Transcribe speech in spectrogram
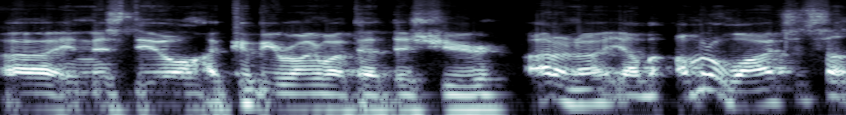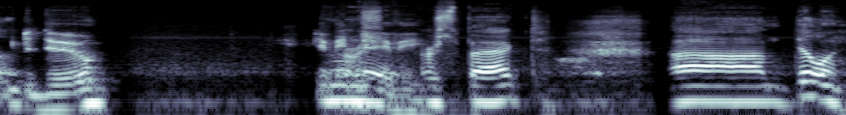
uh, in this deal. I could be wrong about that this year. I don't know. Yeah, I'm, I'm going to watch. It's something to do. Give me Res- Navy. Respect. Um, Dylan.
